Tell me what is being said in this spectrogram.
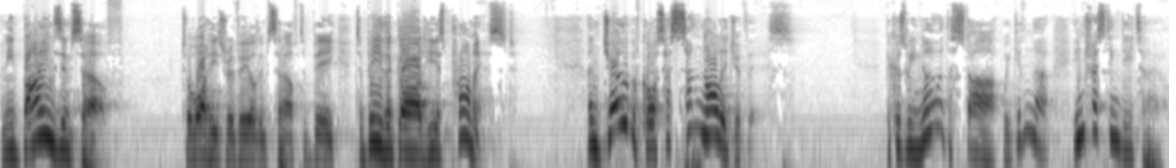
And he binds himself to what he's revealed himself to be, to be the God he has promised. And Job, of course, has some knowledge of this. Because we know at the start, we're given that interesting detail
